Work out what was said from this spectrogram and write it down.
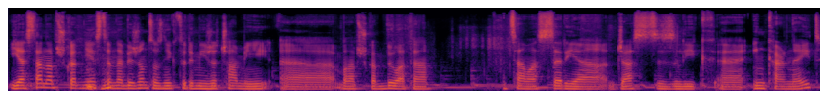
I ja sam na przykład nie mhm. jestem na bieżąco z niektórymi rzeczami, e, bo na przykład była ta cała seria Justice League e, Incarnate,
